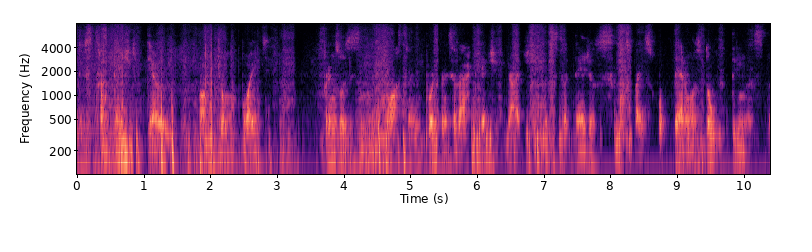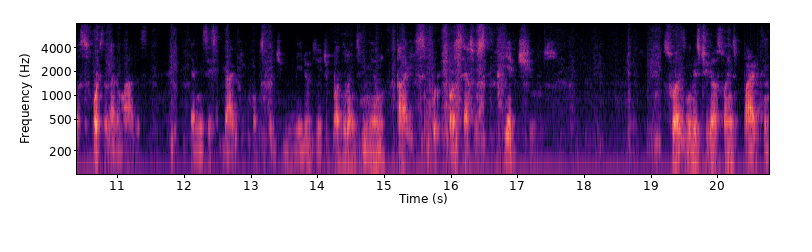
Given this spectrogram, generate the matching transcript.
The Strategic Theory of John Boyd, Franz Ozin mostra a importância da criatividade das estratégias com as quais operam as doutrinas das Forças Armadas e a necessidade de constante melhoria de padrões mentais por processos criativos. Suas investigações partem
